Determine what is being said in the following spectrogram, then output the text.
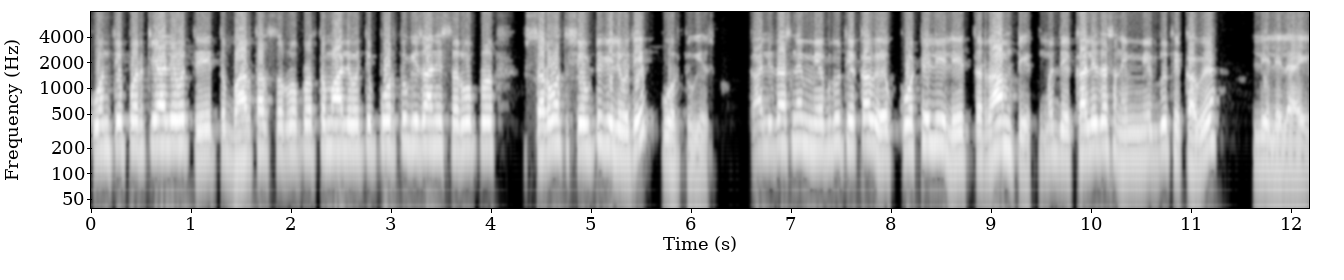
कोणते परकीय आले होते? तर भारतात सर्वप्रथम आले होते पोर्तुगीज आणि सर्व सर्वात शेवटी गेले होते पोर्तुगीज. कालिदासने मेघदूत हे काव्य कोठे लिहिले? तर रामटेकमध्ये कालिदासाने मेघदूत हे काव्य लिहिलेले आहे.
